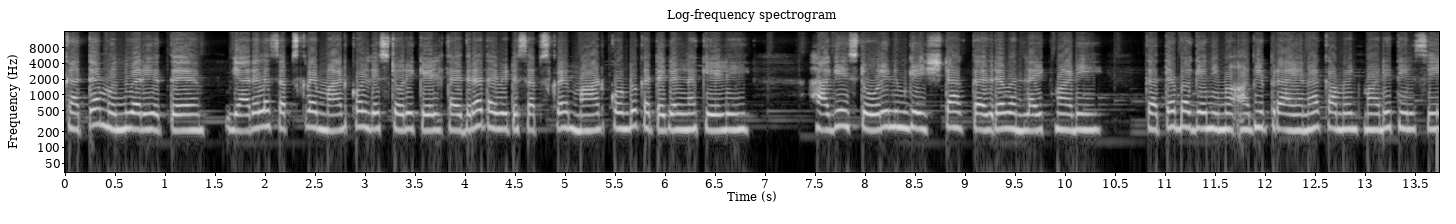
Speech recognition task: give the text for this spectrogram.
ಕತೆ ಮುಂದುವರಿಯುತ್ತೆ. ಯಾರೆಲ್ಲ ಸಬ್ಸ್ಕ್ರೈಬ್ ಮಾಡ್ಕೊಳ್ದೆ ಸ್ಟೋರಿ ಕೇಳ್ತಾ ಇದ್ರೆ, ದಯವಿಟ್ಟು ಸಬ್ಸ್ಕ್ರೈಬ್ ಮಾಡಿಕೊಂಡು ಕತೆಗಳನ್ನ ಕೇಳಿ. ಹಾಗೆ ಸ್ಟೋರಿ ನಿಮಗೆ ಇಷ್ಟ ಆಗ್ತಾ ಇದ್ರೆ ಒಂದು ಲೈಕ್ ಮಾಡಿ. ಕತೆ ಬಗ್ಗೆ ನಿಮ್ಮ ಅಭಿಪ್ರಾಯನ ಕಮೆಂಟ್ ಮಾಡಿ ತಿಳಿಸಿ.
